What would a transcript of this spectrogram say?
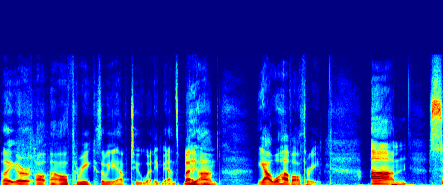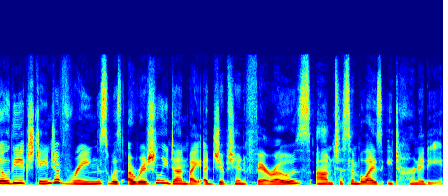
like or all, all three because we have two wedding bands. But Yeah. um, yeah, we'll have all three. Um, so the exchange of rings was originally done by Egyptian pharaohs um, to symbolize eternity.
